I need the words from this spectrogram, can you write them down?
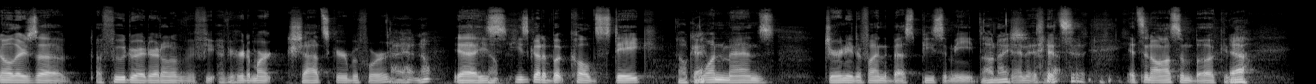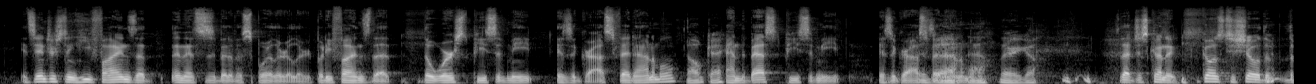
no, there's a a food writer. I don't know if you have you heard of Mark Schatzker before. I had no. Yeah, he's he's got a book called Steak. Okay. One man's journey to find the best piece of meat. Oh, nice. And it, Yeah. it's a, it's an awesome book. And Yeah. It's interesting. He finds that, and this is a bit of a spoiler alert, but he finds that the worst piece of meat is a grass-fed animal. Okay. And the best piece of meat is a grass-fed uh, animal. yeah, there you go. So that just kind of goes to show the, the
